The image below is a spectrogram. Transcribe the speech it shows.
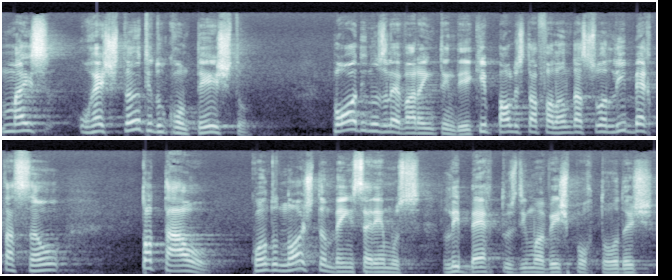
Mas o restante do contexto pode nos levar a entender que Paulo está falando da sua libertação total, quando nós também seremos libertos de uma vez por todas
